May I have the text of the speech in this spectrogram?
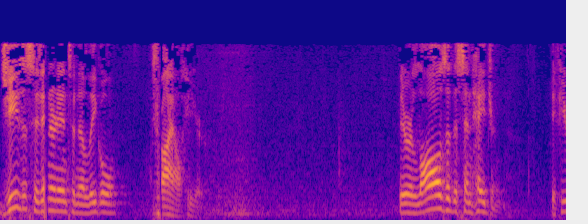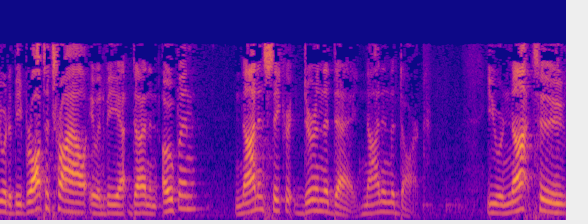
Jesus has entered into an illegal trial here. There are laws of the Sanhedrin. If you were to be brought to trial, it would be done in open, not in secret, during the day, not in the dark. You were not to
